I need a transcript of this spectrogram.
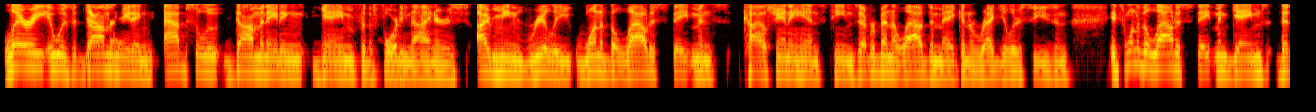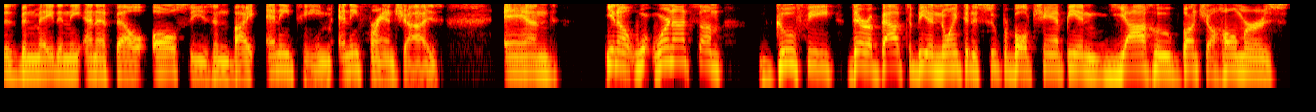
Larry, it was a dominating, yes. absolute dominating game for the 49ers. I mean, really, one of the loudest statements Kyle Shanahan's team's ever been allowed to make in a regular season. It's one of the loudest statement games that has been made in the NFL all season by any team, any franchise. And, you know, we're not some goofy, they're about to be anointed as Super Bowl champion, Yahoo bunch of homers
